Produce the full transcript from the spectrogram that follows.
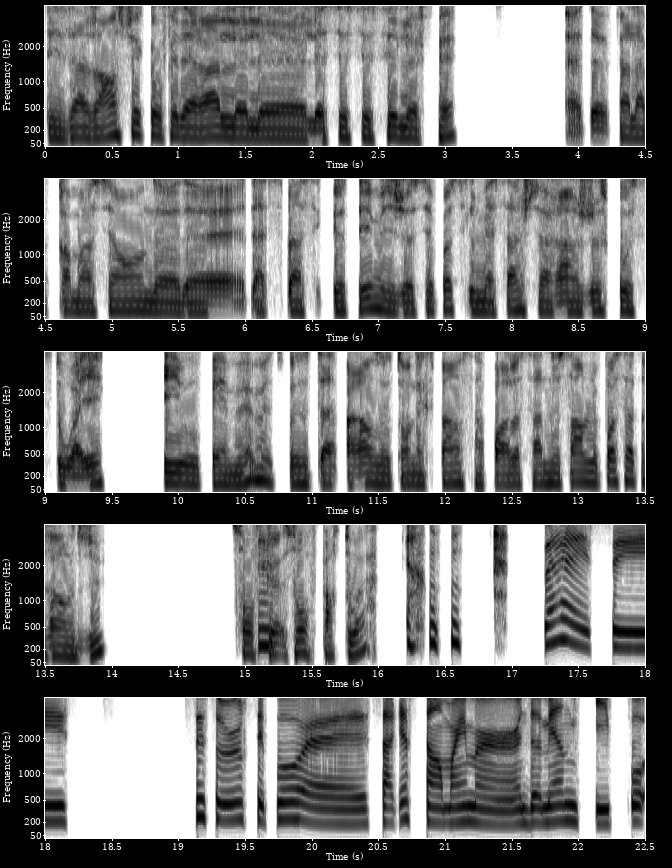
des agences. Je sais qu'au fédéral, le, CCC le fait, de faire la promotion de, la cybersécurité, mais je ne sais pas si le message se rend jusqu'aux citoyens et aux PME. Mais tu as l'apparence de ton expérience ça ne semble pas s'être rendu. Sauf, que, sauf par toi. ben, c'est, c'est sûr, c'est pas, euh, ça reste quand même un, domaine qui est pas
